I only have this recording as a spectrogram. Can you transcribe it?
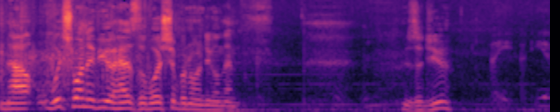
Now, which one of you has the worship anointing on them? Is it you? I, yeah,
